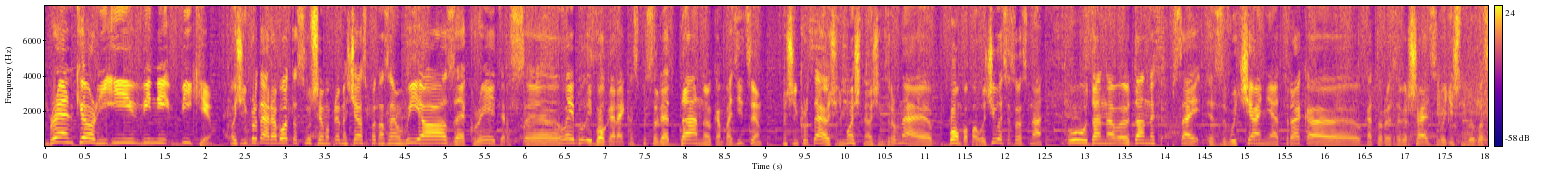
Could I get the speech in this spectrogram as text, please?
Брайан Керни и Винни Вики. Очень крутая работа, слушаем мы прямо сейчас под названием We Are The Creators. Э, лейбл и Бога Рекордс представляет данную композицию. Очень крутая, очень мощная, очень взрывная бомба получилась, собственно, у данного, данных псай звучания трека, который завершает сегодняшний выпуск.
